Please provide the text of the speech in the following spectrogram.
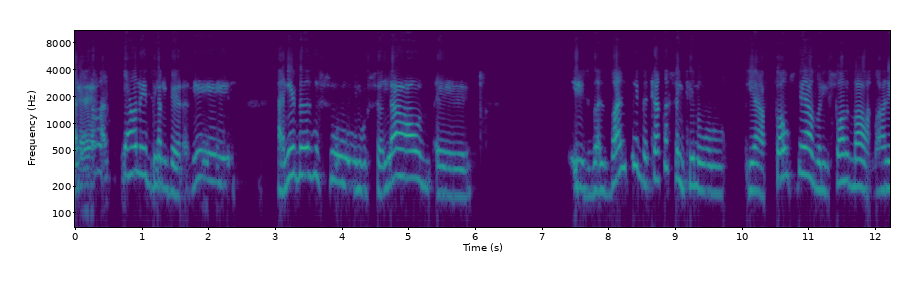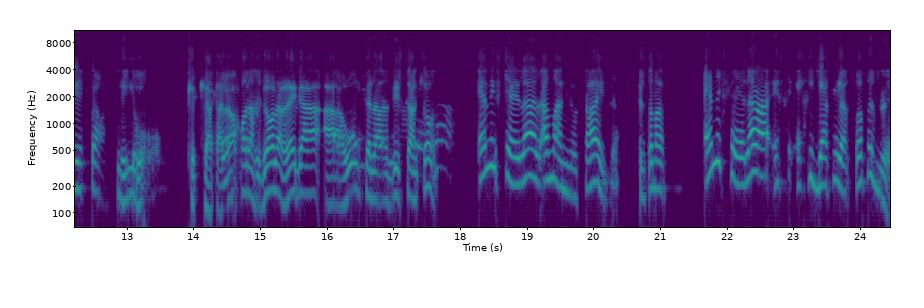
אה, מותר להתבלבל, אני... אני באיזשהו שלב אה, התבלבלתי בקטע של כאילו לעצור שנייה ולשאול מה, מה אני אעשה. כאילו, כי אתה לא יכול לחזור לרגע ההוא של הדיסטנס שורט. אין לי שאלה למה אני עושה את זה. זאת אומרת, אין לי שאלה איך, איך הגעתי לעשות את זה.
